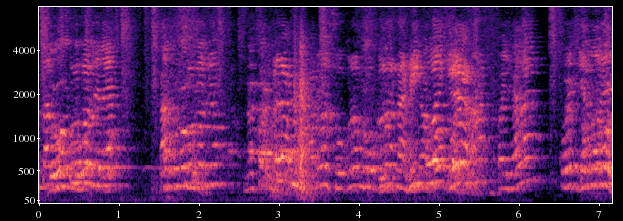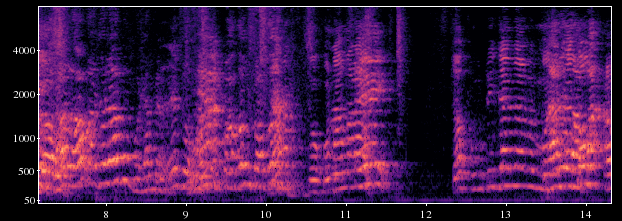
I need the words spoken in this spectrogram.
છોકરો છોકરો મોકલો નહીં કોઈ પૈસા કોઈ ફૂટી જાય. બાપા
